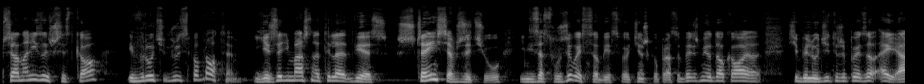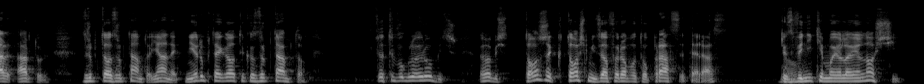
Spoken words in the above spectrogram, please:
Przeanalizuj wszystko i wróć, wróć z powrotem. jeżeli masz na tyle, wiesz, szczęścia w życiu i nie zasłużyłeś sobie swoją ciężką pracę, będziesz miał dookoła siebie ludzi, którzy powiedzą, ej Artur, zrób to, zrób tamto. Janek, nie rób tego, tylko zrób tamto. Co ty w ogóle robisz? robisz? To, że ktoś mi zaoferował tą pracę teraz, to no. jest wynikiem mojej lojalności.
